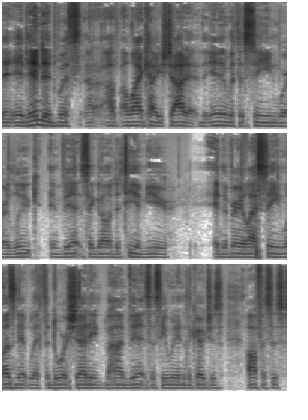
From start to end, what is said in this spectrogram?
it ended with. Uh, I, I like how you shot it. It ended with the scene where Luke and Vince had gone to TMU, in the very last scene, wasn't it, with the door shutting behind Vince as he went into the coach's offices.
